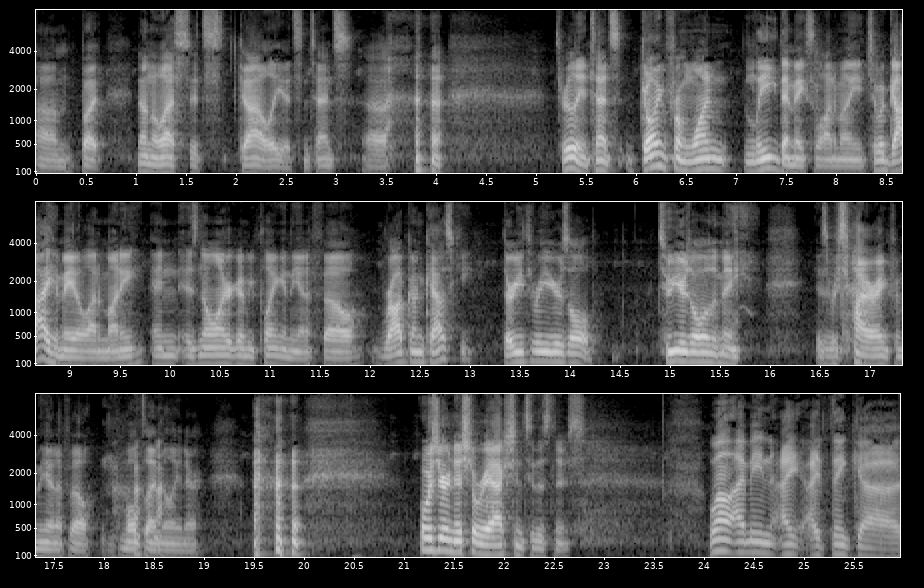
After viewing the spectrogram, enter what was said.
um, but nonetheless, it's golly, it's intense. Uh, it's really intense. Going from one league that makes a lot of money to a guy who made a lot of money and is no longer going to be playing in the NFL. Rob Gronkowski, 33 years old, two years older than me, is retiring from the NFL. Multimillionaire. What was your initial reaction to this news? Well, I mean, I I think uh,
